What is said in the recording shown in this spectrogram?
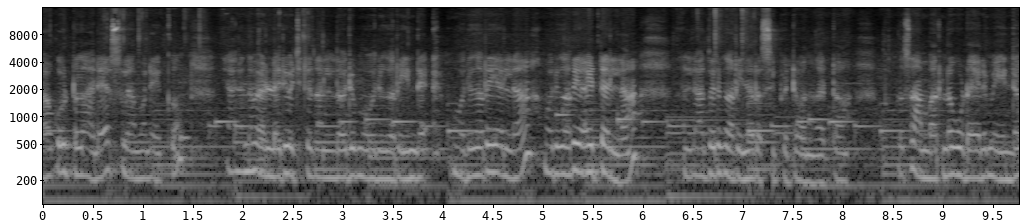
അലൈക്കും ഞാനിന്ന് വെള്ളരി വെച്ചിട്ട് നല്ലൊരു മോരുകറീന്റെ മോരുകറിയല്ല മോരുകറി ആയിട്ടല്ല അല്ലാത്തൊരു കറീന്റെ റെസിപ്പി ഇട്ട് വന്നത് കേട്ടോ. അപ്പോൾ സാമ്പാറിന്റെ കൂടെയാലും മീനിന്റെ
